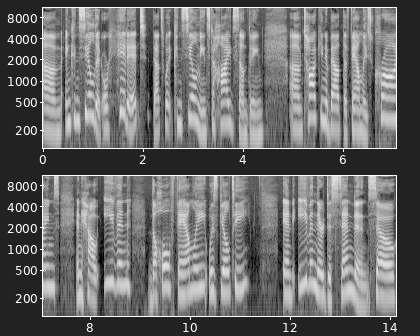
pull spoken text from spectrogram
um, and concealed it or hid it. That's what conceal means to hide something. Um, talking about the family's crimes and how even the whole family was guilty and even their descendants. So,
